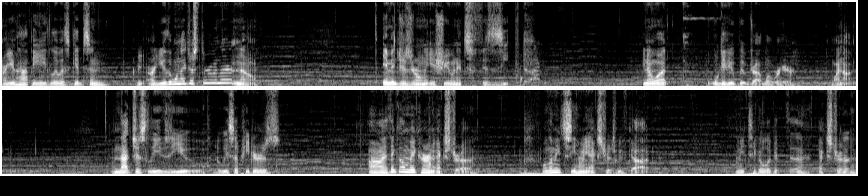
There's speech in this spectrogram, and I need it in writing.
Are you happy, Lewis Gibson? Are, are you the one I just threw in there? No. Image is your only issue, and it's physique. You know what? We'll give you a boob job while we're here. Why not? And that just leaves you, Louisa Peters. Uh, I think I'll make her an extra. Well, let me see how many extras we've got. Let me take a look at the extra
